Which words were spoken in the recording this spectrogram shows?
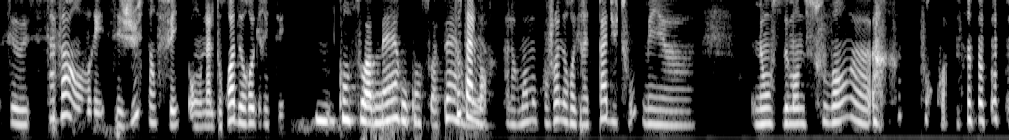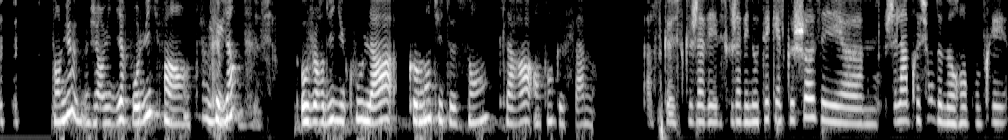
Ça va en vrai. C'est juste un fait. On a le droit de regretter. Mmh, qu'on soit mère ou qu'on soit père. Totalement. Alors moi, mon conjoint ne regrette pas du tout, mais mais on se demande souvent pourquoi. tant mieux, j'ai envie de dire pour lui, enfin, c'est très bien. Aujourd'hui, du coup, là, comment tu te sens, Clara, en tant que femme? Parce que ce que j'avais parce que j'avais noté quelque chose et j'ai l'impression de me rencontrer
